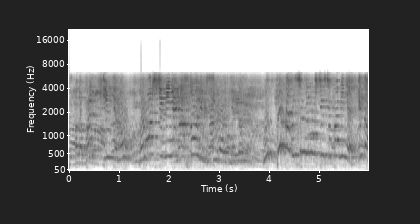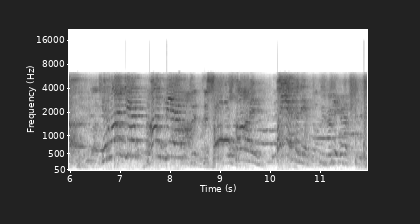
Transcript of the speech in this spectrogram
господа. Простите, ну, вы можете менять историю сегодня. Ну, как вы сегодня можете все поменять? Итак, Ирландия, Англия, шоу-тайм! Поехали!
